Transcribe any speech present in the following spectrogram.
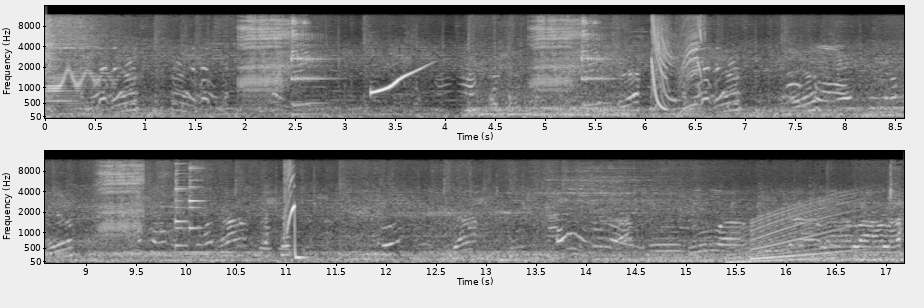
Ayo. Ayo. Ya. Satu, dua, lah, lah.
